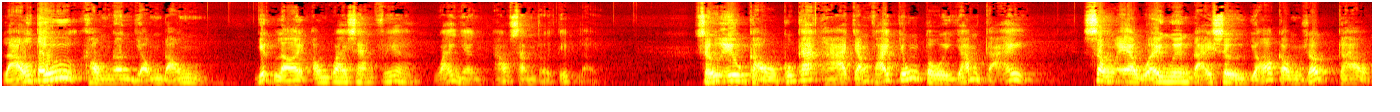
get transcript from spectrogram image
lão tứ không nên vọng động dứt lời, ông quay sang phía quái nhân áo xanh rồi tiếp lời. Sự yêu cầu của các hạ chẳng phải chúng tôi dám cãi. Sông e huệ nguyên đại sư võ công rất cao.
